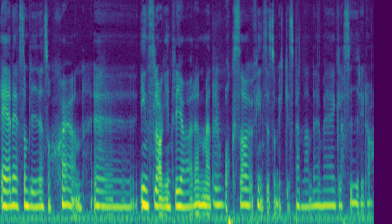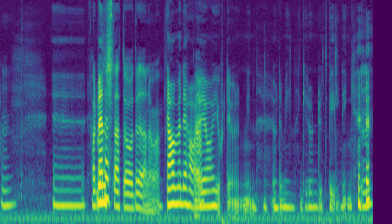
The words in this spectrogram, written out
är det som blir en så skön eh, inslag i interiören men mm. också finns det så mycket spännande med glasyr idag. Mm. Eh, har du men, testat att dreja någon gång? Ja men det har jag. Jag har gjort det under min, under min grundutbildning. Mm. Mm.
